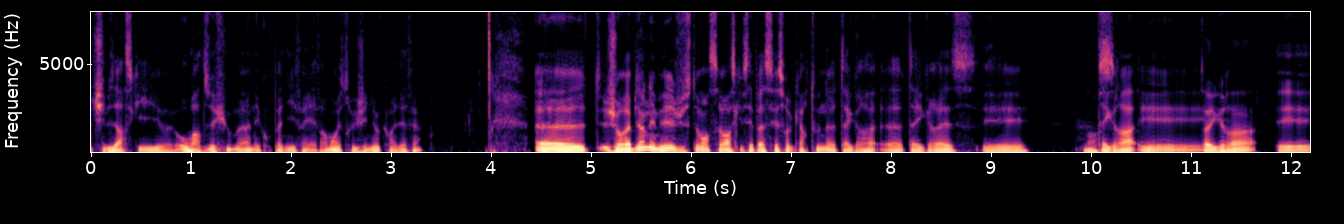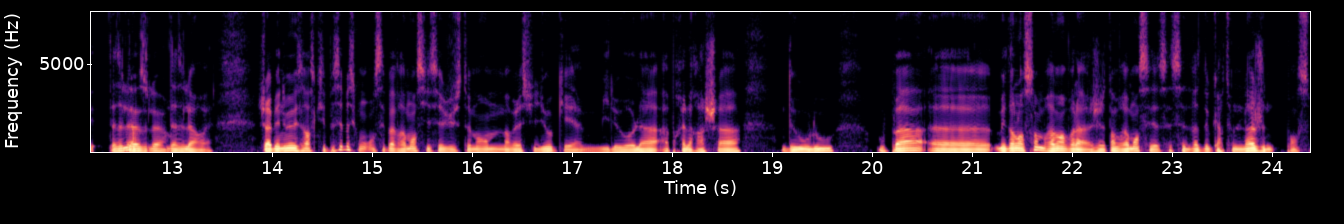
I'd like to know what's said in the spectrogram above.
Chip euh, Howard the Human et compagnie. Enfin, il y a vraiment des trucs géniaux qui ont été faits. Euh, J'aurais bien aimé justement savoir ce qui s'est passé sur le cartoon euh, euh, Tigress et Non, Tigra et Tigra et Dazzler. Dazzler. Dazzler, ouais. J'aurais bien aimé savoir ce qui s'est passé parce qu'on ne sait pas vraiment si c'est justement Marvel Studios qui a mis le haut là après le rachat de Hulu ou pas. Euh, mais dans l'ensemble, vraiment, voilà, j'attends vraiment ces- ces- cette vase de cartoon là. Je ne pense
